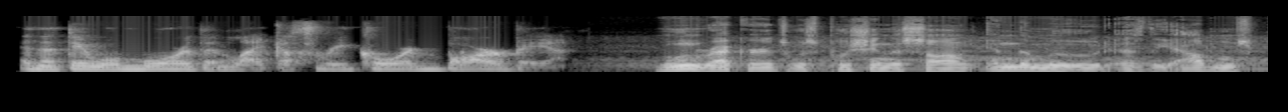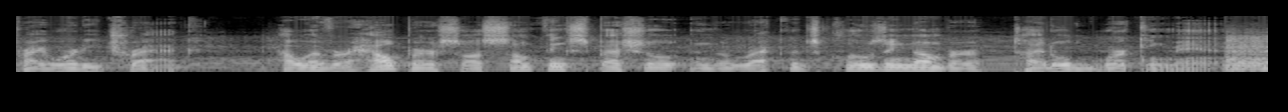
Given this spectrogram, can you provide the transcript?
and that they were more than like a three chord bar band. Moon Records was pushing the song In the Mood as the album's priority track. However, Halper saw something special in the record's closing number titled Working Man.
